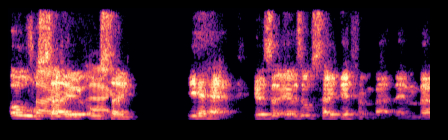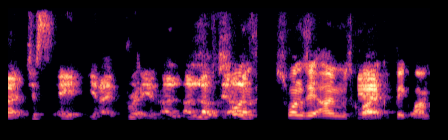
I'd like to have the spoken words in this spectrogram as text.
also also yeah, it was it was also different back then, but just it, you know, brilliant. I, I loved it. I Swansea, loved, Swansea at home was quite Yeah. a big one.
